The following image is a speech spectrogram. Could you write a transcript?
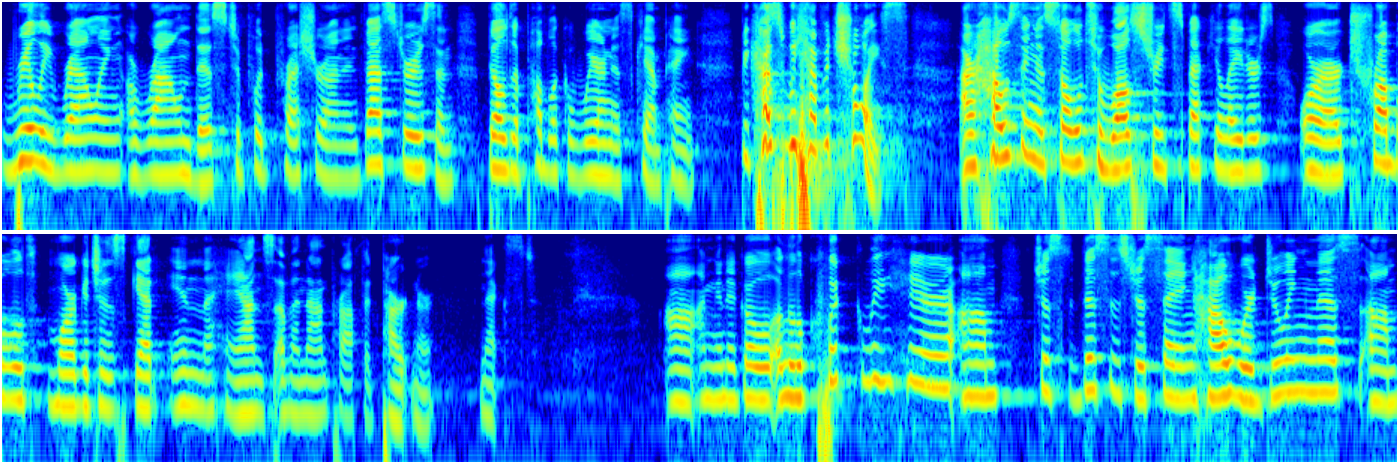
really rallying around this to put pressure on investors and build a public awareness campaign. Because we have a choice. Our housing is sold to Wall Street speculators, or our troubled mortgages get in the hands of a nonprofit partner. Next. Uh, I'm going to go a little quickly here. Um, just this is just saying how we're doing this. Um,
